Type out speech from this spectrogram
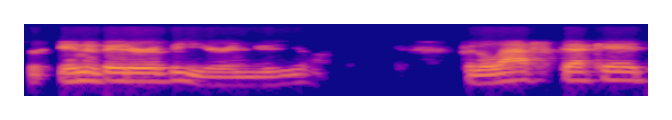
for Innovator of the Year in New Zealand. For the last decade,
